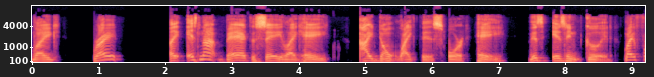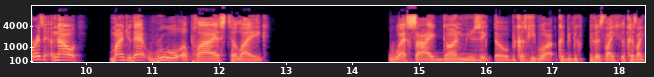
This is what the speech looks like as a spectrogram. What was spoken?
Like, right? Like, it's not bad to say, like, hey, I don't like this, or hey, this isn't good. Like, for example, now, mind you, that rule applies to like Westside Gunn music though, because people are could be because like because like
